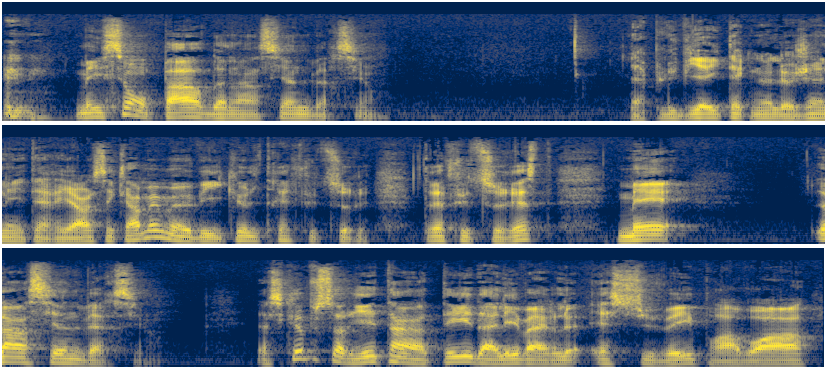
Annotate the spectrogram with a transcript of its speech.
Mais ici, on parle de l'ancienne version la plus vieille technologie à l'intérieur. C'est quand même un véhicule très, très futuriste, mais l'ancienne version. Est-ce que vous seriez tenté d'aller vers le SUV pour avoir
